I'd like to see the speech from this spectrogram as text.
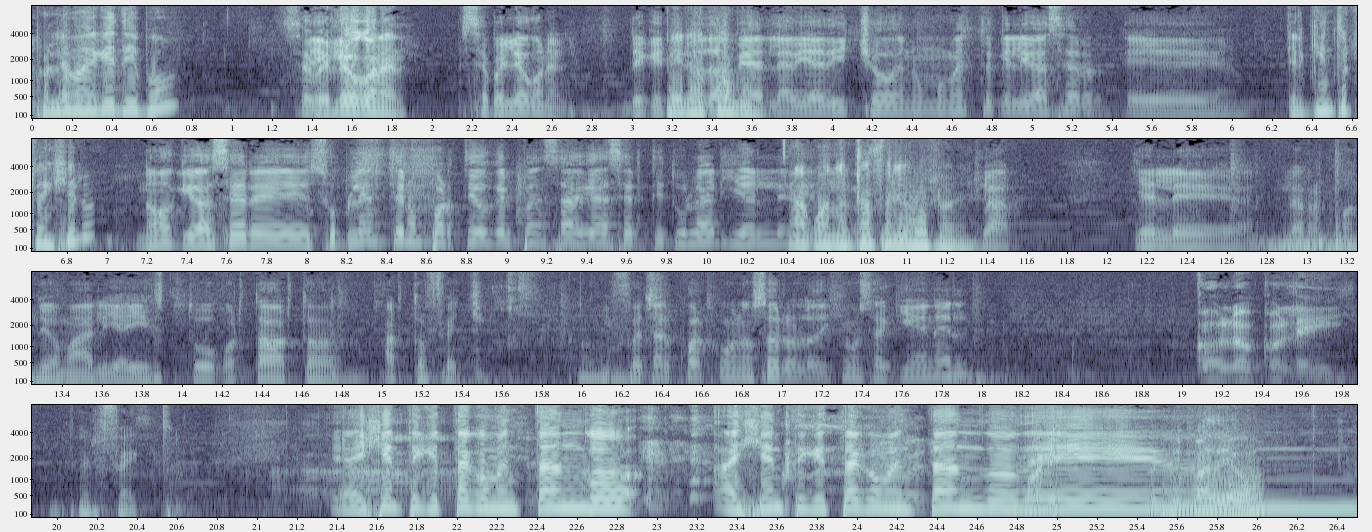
¿Problema de qué tipo? Se de peleó que- con él. Se peleó con él. De que ¿Pero Tito Tapia le había dicho en un momento que le iba a ser... eh, ¿El quinto extranjero? no, que iba a ser eh, suplente en un partido que él pensaba que iba a ser titular y él... Ah, eh, cuando entró Felipe Flores. Claro. Y él le, le respondió mal y ahí estuvo cortado harto, harto fecha. Y fue tal cual como nosotros lo dijimos aquí en él. Colo Coley. Perfecto. Eh, hay gente que está comentando, hay gente que está comentando de mm,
